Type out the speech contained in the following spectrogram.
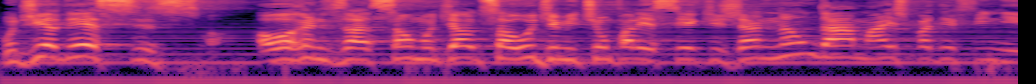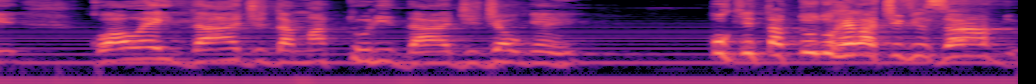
Um dia desses, a Organização Mundial de Saúde emitiu um parecer que já não dá mais para definir qual é a idade da maturidade de alguém. Porque está tudo relativizado.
